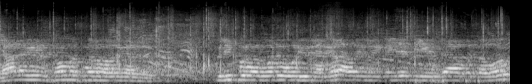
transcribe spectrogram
ஞானவீர் சோமசுந்தரம் அவர்கள். விழிப்புணர்வோடு ஓடுகிறார்கள். அவர்களை கையெழுத்தி உற்சாகப்படுத்தவும்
